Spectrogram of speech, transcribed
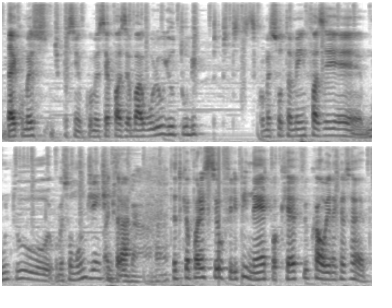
Daí começou, tipo assim, eu comecei a fazer o bagulho, o YouTube começou também a fazer muito. Começou um monte de gente a entrar. divulgar, aham. Tanto que apareceu o Felipe Neto, a Kef e o Cauê naquela época.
